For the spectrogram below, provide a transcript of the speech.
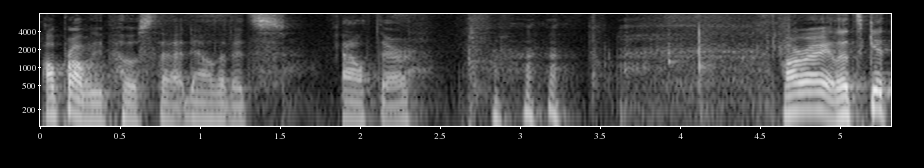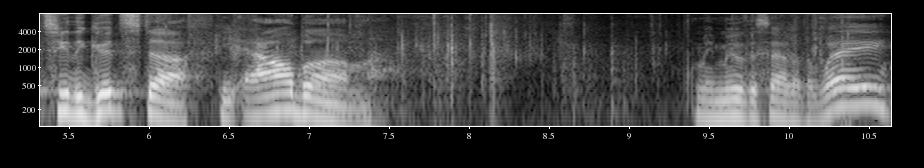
I'll probably post that now that it's out there. All right, let's get to the good stuff, the album. Let me move this out of the way.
